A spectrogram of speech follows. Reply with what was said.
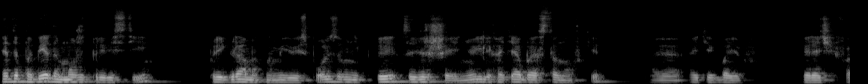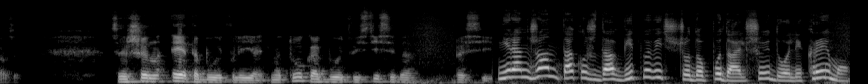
Эта победа может привести при грамотном ее использовании к завершению или хотя бы остановке э, этих боев, горячей фазы. Совершенно это будет влиять на то, как будет вести себя Россия. Ніранджан також дав відповідь щодо подальшої долі Криму.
